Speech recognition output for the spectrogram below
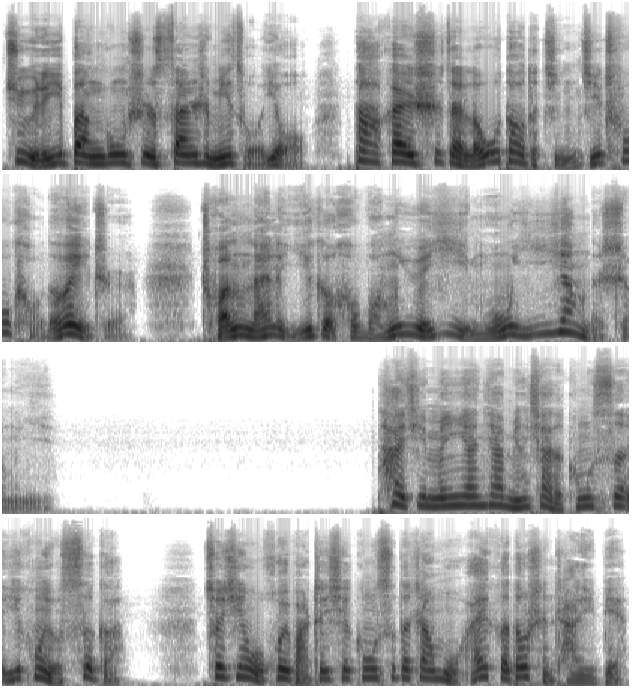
距离办公室三十米左右，大概是在楼道的紧急出口的位置，传来了一个和王月一模一样的声音。太极门严家名下的公司一共有四个，最近我会把这些公司的账目挨个都审查一遍。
